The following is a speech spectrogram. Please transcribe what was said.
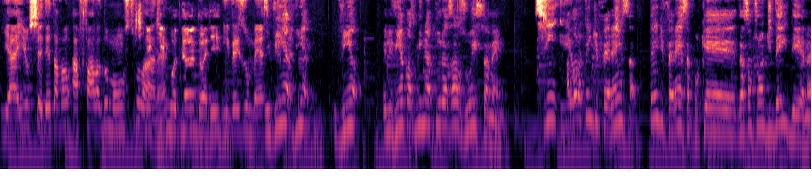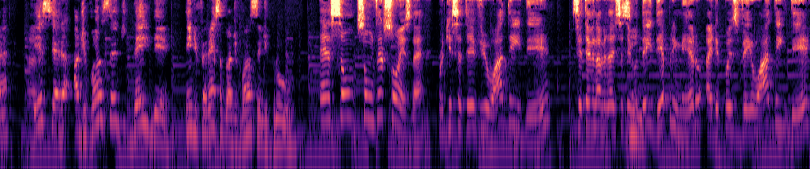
E aí o CD tava a fala do monstro Tinha lá, que né? mudando ali. Em vez do mestre. E vinha, vinha, vinha, ele vinha com as miniaturas azuis também. Sim, e Agora eu... tem diferença? Tem diferença, porque nós estamos falando de DD, né? É. Esse era Advanced DD. Tem diferença do Advanced pro. É, são, são versões, né? Porque você teve o ADD, você teve, na verdade, você Sim. teve o D&D primeiro, aí depois veio o AD&D,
